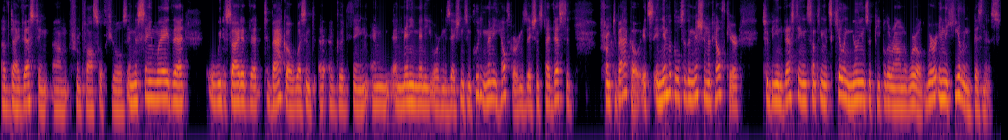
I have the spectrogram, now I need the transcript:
of divesting um, from fossil fuels in the same way that we decided that tobacco wasn't a, a, good thing, and, and many, many organizations, including many health organizations, divested from tobacco. It's inimical to the mission of healthcare to be investing in something that's killing millions of people around the world. We're in the healing business,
